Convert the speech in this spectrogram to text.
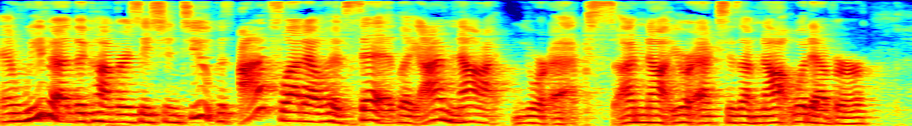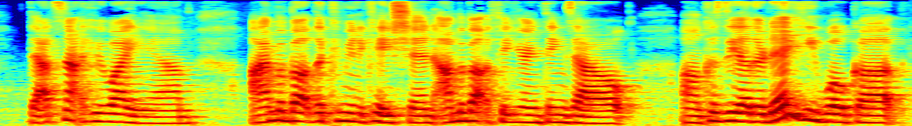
And we've had the conversation too, because I flat out have said, like, I'm not your ex. I'm not your exes. I'm not whatever. That's not who I am. I'm about the communication. I'm about figuring things out. Because the other day he woke up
